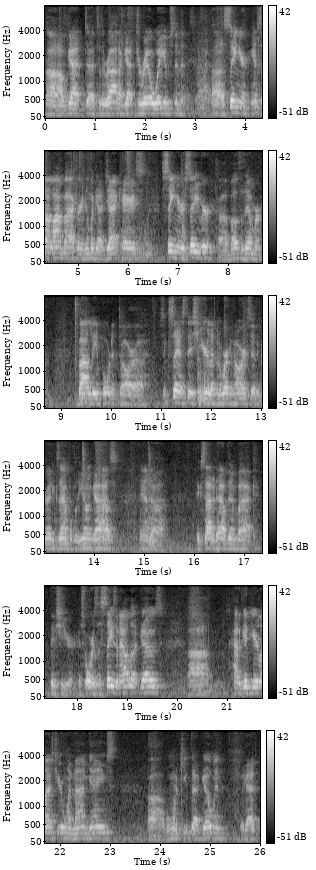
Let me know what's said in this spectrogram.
Uh, I've got uh, to the right, I've got Jarrell Williamson, uh, senior inside linebacker, and then we got Jack Harris, senior receiver. Both of them are vitally important to our success this year. They've been working hard, setting a great example for the young guys, and uh, excited to have them back this year. As far as the season outlook goes, uh, had a good year last year, won nine games. Uh, we want to keep that going. We had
